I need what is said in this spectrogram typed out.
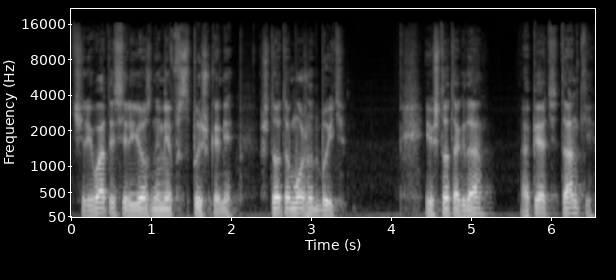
чреваты серьезными вспышками. Что-то может быть. И что тогда? Опять танки?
